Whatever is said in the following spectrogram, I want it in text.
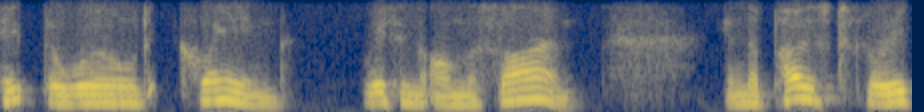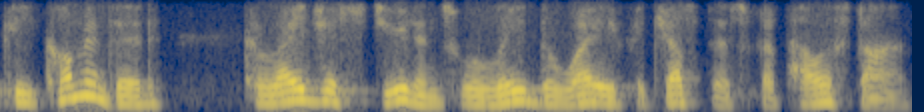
Keep the World Clean written on the sign. In the post, Faruqi commented, Courageous students will lead the way for justice for Palestine.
